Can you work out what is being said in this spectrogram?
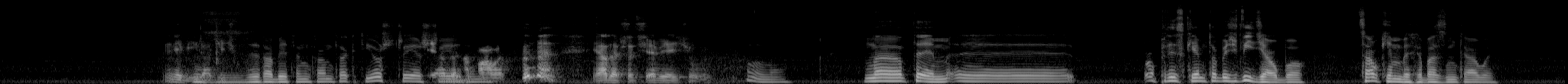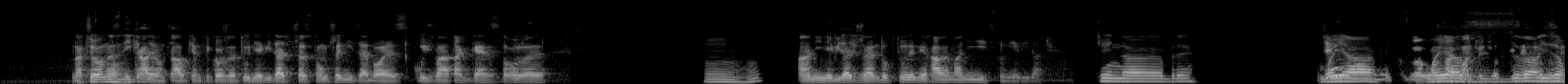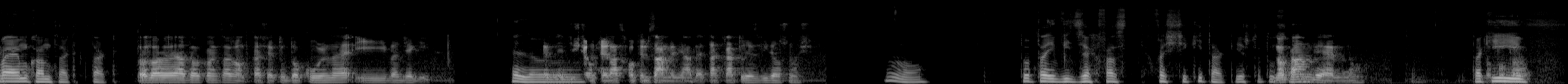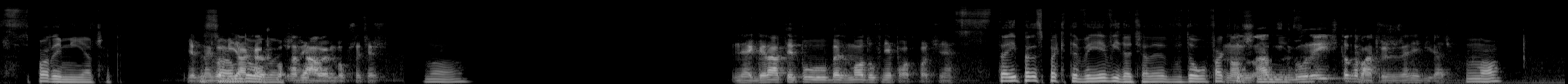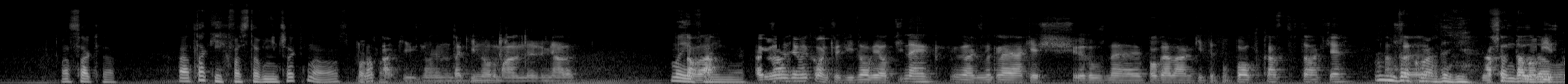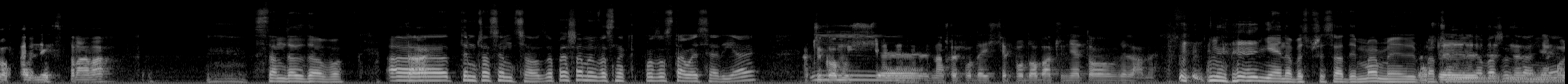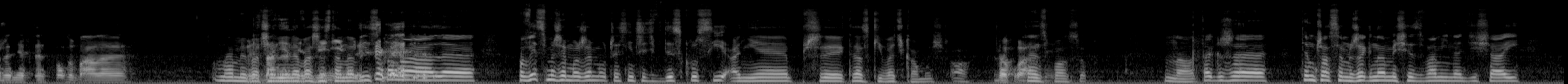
Nie widać. idź. Zrobię ten kontrakt już, czy jeszcze Jadę na jeden? pałę. Jadę przed siebie i ciul. No. Na tym yy, opryskiem to byś widział, bo całkiem by chyba znikały. Znaczy one znikają całkiem, tylko że tu nie widać przez tą pszenicę, bo jest kuźwa tak gęsto, że Mhm. ani nie widać rzędu, którym jechałem, ani nic tu nie widać. Dzień dobry. Bo Dzień ja, dobry, bo można ja kończyć odcinek, zrealizowałem kontrakt, tak. To do, ja do końca rządka się tu dokulnę i będzie git. Hello. Pewnie dziesiąty raz po tym samym jadę. Taka tu jest widoczność. No. Tutaj widzę chwast, chwaściki, tak, jeszcze tu No są. tam wiem, no. Taki no w- spory mijaczek. Jednego Są mijaka już długość. poprawiałem, bo przecież No. Nie, gra typu bez modów nie podchodź, nie? Z tej perspektywy je widać, ale w dół No, faktycznie a z nic. góry idź, to zobaczysz, że nie widać. No. Masakra. A taki chwastowniczek? No, No spoko. taki, no, taki normalny w miarę. No i Dobra. fajnie. Także będziemy kończyć widzowie odcinek. Jak zwykle jakieś różne pogadanki typu podcast w trakcie. Nasze- Dokładnie. Nasze Standardowo. stanowisko w pewnych sprawach. Standardowo. A Tak. tymczasem co? Zapraszamy Was na pozostałe serie. A czy komuś się nasze podejście podoba, czy nie, to wylane. nie no, bez przesady. Mamy baczenie na Wasze Znaczy, nie, zdanie. nie, może nie w ten sposób, ale Mamy My baczenie zdania na nie Wasze zmienimy. stanowisko, no ale powiedzmy, że możemy uczestniczyć w dyskusji, a nie przyklaskiwać komuś. O. W dokładnie. ten sposób. No, także tymczasem żegnamy się z Wami na dzisiaj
